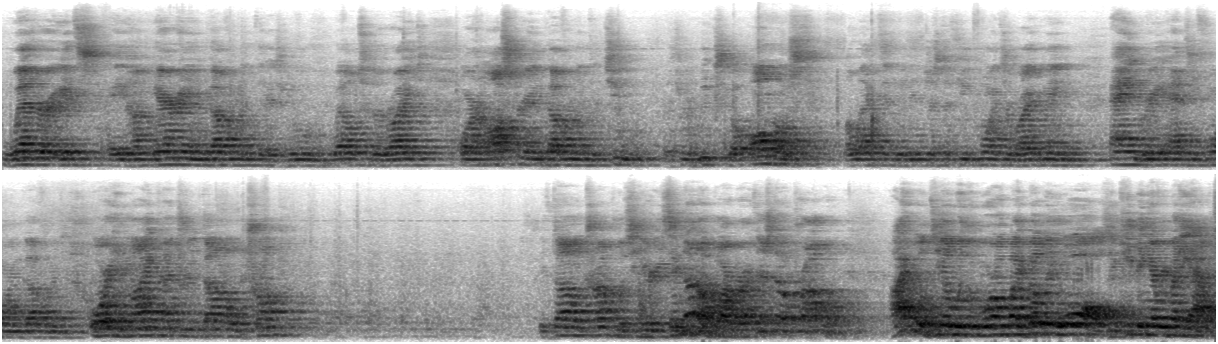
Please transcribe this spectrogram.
whether it's a Hungarian government that has moved well to the right, or an Austrian government that two or three weeks ago almost elected within just a few points a right-wing, angry, anti-foreign government, or in my country, Donald Trump, if Donald Trump was here, he'd say, no, no, Barber, there's no problem. I will deal with the world by building walls and keeping everybody out.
